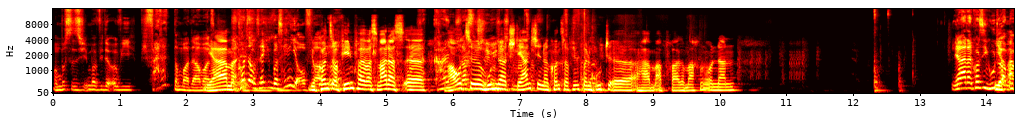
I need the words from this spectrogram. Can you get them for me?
Man musste sich immer wieder irgendwie. Wie war das nochmal damals? Ja, man man- konnte auch direkt übers Handy Du aufladen. konntest oder? auf jeden Fall, was war das? Äh, Raute, klassisches 100 gemacht hast. Sternchen, dann konntest du auf jeden Fall eine gute äh, haben, Abfrage machen und dann. Ja, da konntest du die Ihr Guthabenabfrage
